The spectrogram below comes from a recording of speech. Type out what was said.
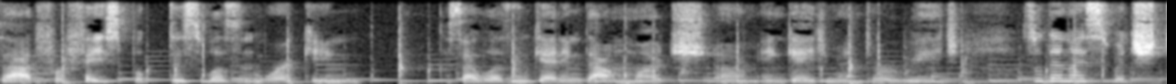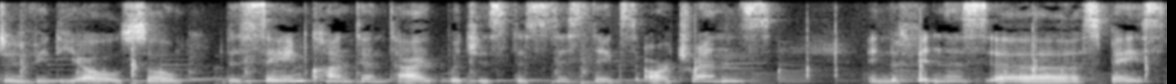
that for Facebook, this wasn't working because I wasn't getting that much um, engagement or reach. So then I switched to video. So the same content type, which is statistics or trends in the fitness uh, space,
